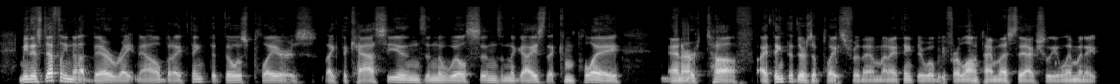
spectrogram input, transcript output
I mean, it's definitely not there right now, but I think that those players, like the Kassians and the Wilsons and the guys that can play and are tough, I think that there's a place for them, and I think there will be for a long time, unless they actually eliminate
